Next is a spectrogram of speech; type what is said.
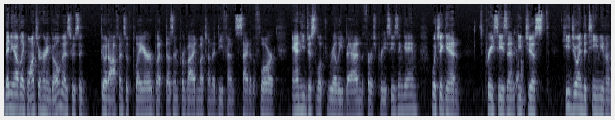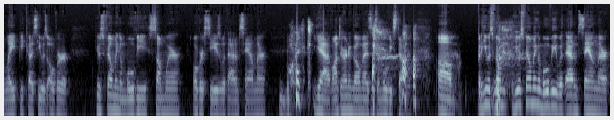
Then you have like Juancho Hernangomez, who's a good offensive player, but doesn't provide much on the defense side of the floor. And he just looked really bad in the first preseason game, which again, it's preseason. Yeah. He just he joined the team even late because he was over he was filming a movie somewhere overseas with Adam Sandler. What? Yeah, Juancho Hernangomez is a movie star. um, but he was film- he was filming a movie with Adam Sandler,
